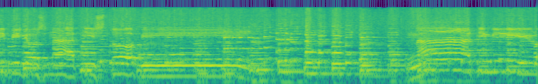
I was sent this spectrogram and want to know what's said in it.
δίσταση ποιος να της το πει. Να την πληροφορήσει.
